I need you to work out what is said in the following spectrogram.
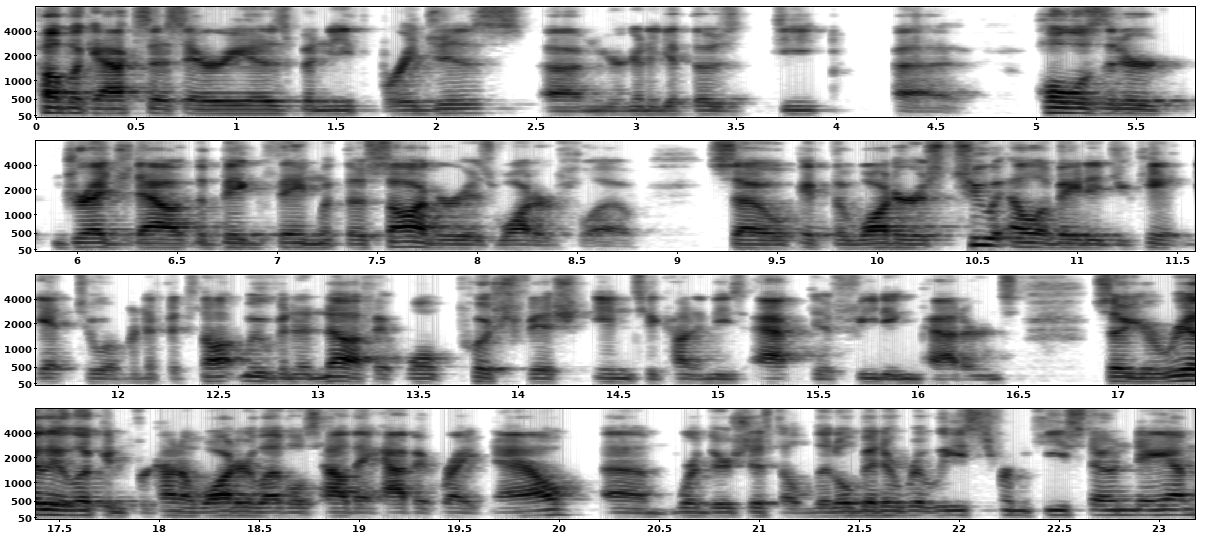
public access areas beneath bridges. Um, you're going to get those deep uh, holes that are dredged out. The big thing with those sauger is water flow. So if the water is too elevated, you can't get to them. And if it's not moving enough, it won't push fish into kind of these active feeding patterns. So you're really looking for kind of water levels how they have it right now, um, where there's just a little bit of release from Keystone Dam,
